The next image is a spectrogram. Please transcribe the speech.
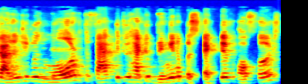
challenge. It was more the fact that you had to bring in a perspective of hers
